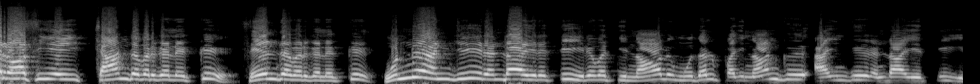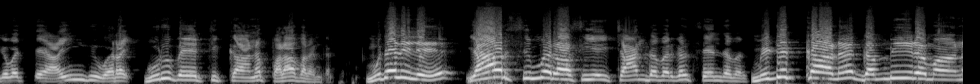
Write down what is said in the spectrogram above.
ராசியை சார்ந்தவர்களுக்கு சேர்ந்தவர்களுக்கு ஒன்னு அஞ்சு ரெண்டாயிரத்தி இருபத்தி நாலு முதல் பதினான்கு ஐந்து ரெண்டாயிரத்தி இருபத்தி ஐந்து வரை குரு பெயர்ச்சிக்கான பலாபலன்கள். முதலிலே யார் சிம்ம ராசியை சார்ந்தவர்கள்? சேர்ந்தவர் மிடுக்கான கம்பீரமான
